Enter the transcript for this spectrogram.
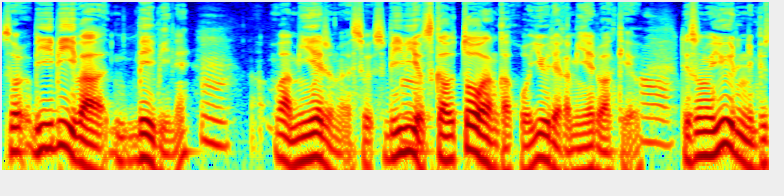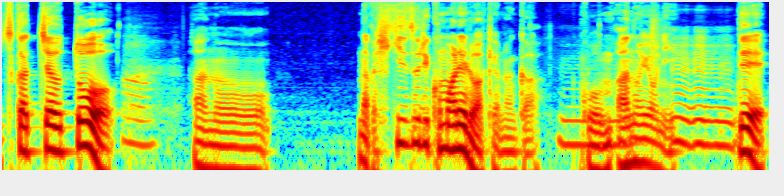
そ BB はベイビーね。えうん。は見えるのよ。そ BB を使うとなんかこう幽霊が見えるわけよ。あでその幽霊にぶつかっちゃうとああのーなんか引きずり込まれるわけよなんか。こうあの世に。うんうんうんで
